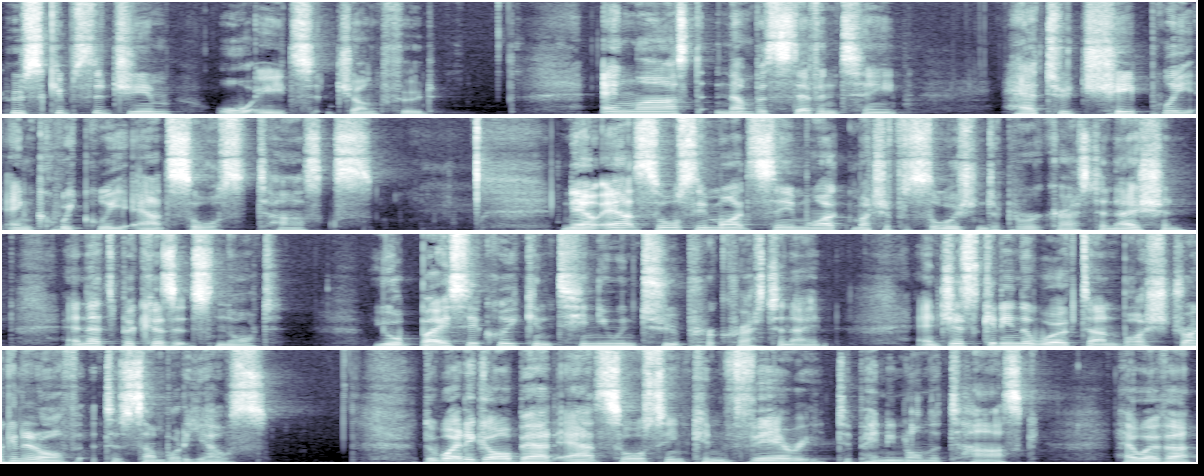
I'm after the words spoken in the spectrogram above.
who skips the gym or eats junk food. And last, number 17, how to cheaply and quickly outsource tasks. Now, outsourcing might seem like much of a solution to procrastination, and that's because it's not. You're basically continuing to procrastinate and just getting the work done by shrugging it off to somebody else. The way to go about outsourcing can vary depending on the task. However,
